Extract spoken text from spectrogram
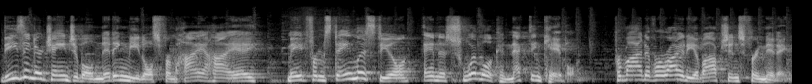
These interchangeable knitting needles from Hiya made from stainless steel and a swivel connecting cable, provide a variety of options for knitting.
